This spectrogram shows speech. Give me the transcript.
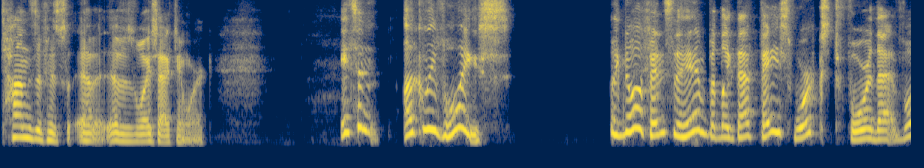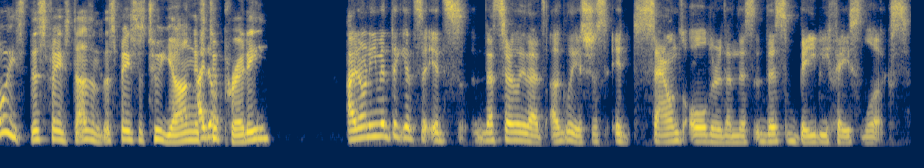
tons of his of his voice acting work. It's an ugly voice. Like no offense to him, but like that face works for that voice. This face doesn't. This face is too young. It's too pretty. I don't even think it's it's necessarily that's ugly. It's just it sounds older than this this baby face looks.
